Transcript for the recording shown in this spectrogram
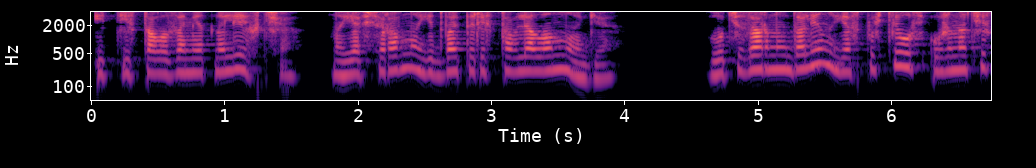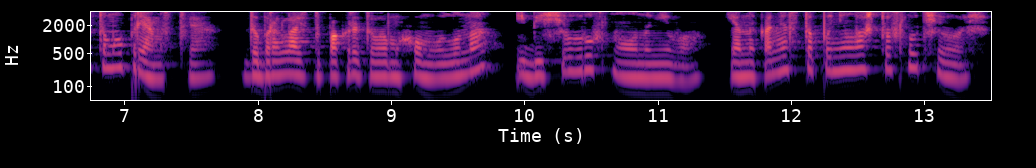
Идти стало заметно легче, но я все равно едва переставляла ноги. В лучезарную долину я спустилась уже на чистом упрямстве, добралась до покрытого мхом луна и без сил рухнула на него. Я наконец-то поняла, что случилось.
